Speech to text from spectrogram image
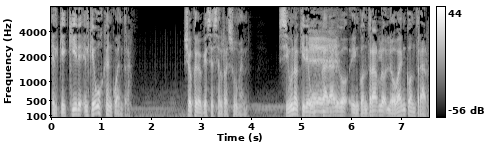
el que quiere, el que busca encuentra. Yo creo que ese es el resumen. Si uno quiere buscar eh, algo, encontrarlo, lo va a encontrar.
